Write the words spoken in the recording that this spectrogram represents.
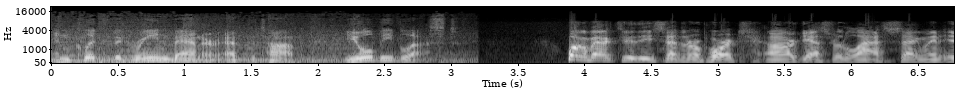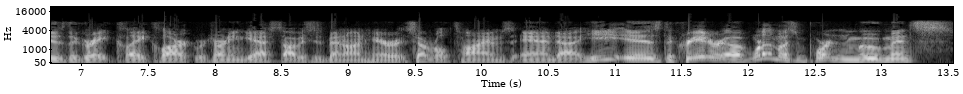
and click the green banner at the top. You'll be blessed. Welcome back to the Sentinel Report. Our guest for the last segment is the great Clay Clark, returning guest. Obviously, he's been on here several times, and uh, he is the creator of one of the most important movements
